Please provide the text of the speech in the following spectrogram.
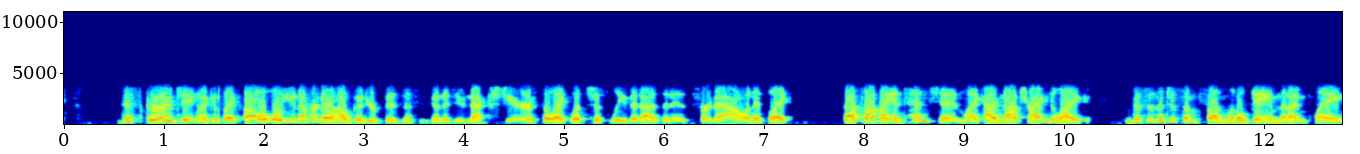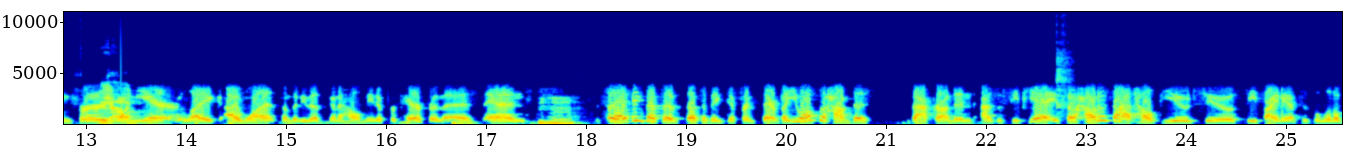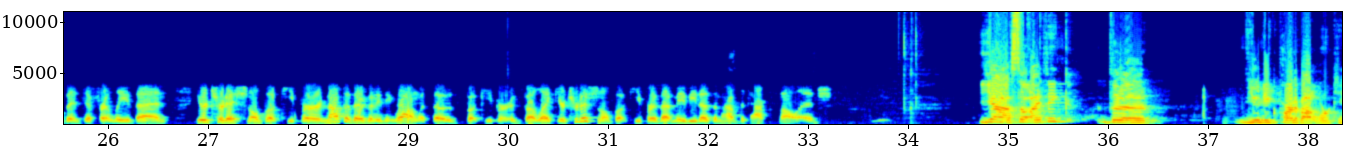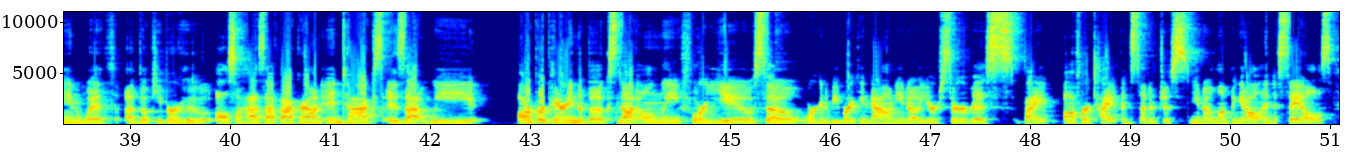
discouraging. Like it's like, oh well, you never know how good your business is going to do next year. So like, let's just leave it as it is for now. And it's like, that's not my intention. Like I'm not trying to like. This isn't just some fun little game that I'm playing for yeah. one year. Like I want somebody that's going to help me to prepare for this. And mm-hmm. So I think that's a that's a big difference there. But you also have this background in as a CPA. So how does that help you to see finances a little bit differently than your traditional bookkeeper? Not that there's anything wrong with those bookkeepers, but like your traditional bookkeeper that maybe doesn't have the tax knowledge. Yeah, so I think the unique part about working with a bookkeeper who also has that background in tax is that we are preparing the books not only for you so we're going to be breaking down you know your service by offer type instead of just you know lumping it all into sales.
